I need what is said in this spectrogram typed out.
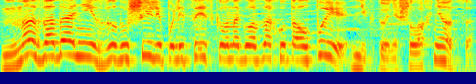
На задании задушили полицейского на глазах у толпы. Никто не шелохнется.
